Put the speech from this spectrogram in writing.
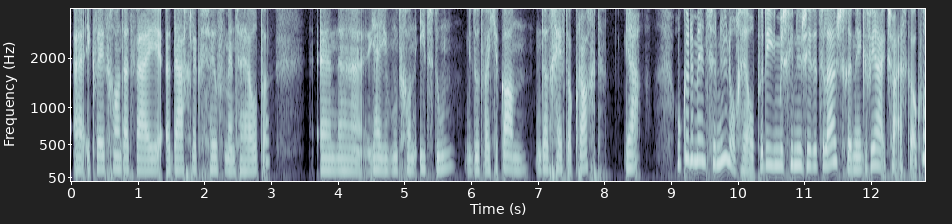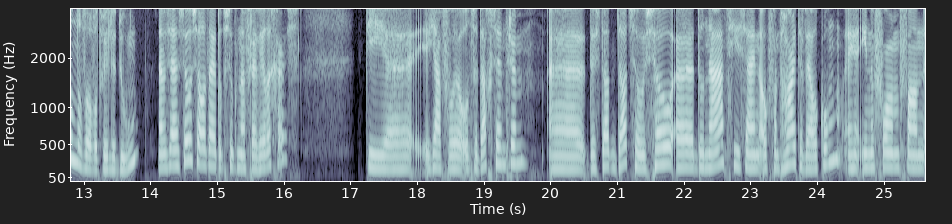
uh, ik weet gewoon dat wij dagelijks heel veel mensen helpen. En ja, je moet gewoon iets doen. Je doet wat je kan. Dat geeft ook kracht. Ja, hoe kunnen mensen nu nog helpen die misschien nu zitten te luisteren en denken van ja, ik zou eigenlijk ook wel nog wel wat willen doen? Nou, we zijn sowieso altijd op zoek naar vrijwilligers. Die ja, voor onze dagcentrum. Uh, dus dat, dat sowieso. Uh, donaties zijn ook van harte welkom. in de vorm van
